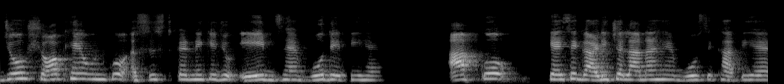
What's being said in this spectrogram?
जो शौक है उनको असिस्ट करने के जो एड्स हैं वो देती है। आपको कैसे गाड़ी चलाना है वो सिखाती है।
